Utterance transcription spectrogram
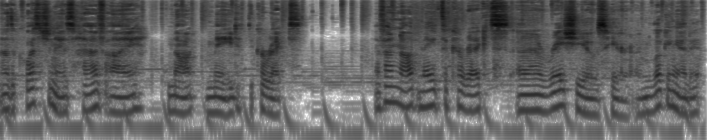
Now the question is, have I not made the correct have I not made the correct uh, ratios here? I'm looking at it.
